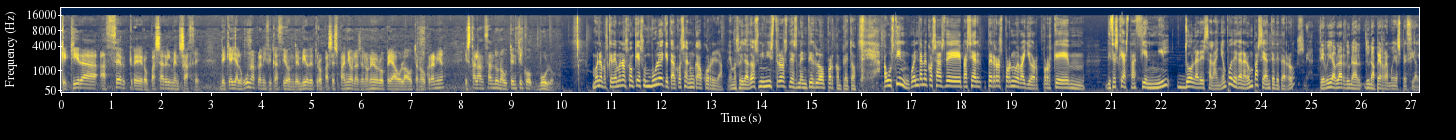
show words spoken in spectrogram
que quiera hacer creer o pasar el mensaje de que hay alguna planificación de envío de tropas españolas de la Unión Europea o la OTAN a Ucrania está lanzando un auténtico bulo. Bueno, pues quedémonos con que es un bulo y que tal cosa nunca ocurrirá. Hemos oído a dos ministros desmentirlo por completo. Agustín, cuéntame cosas de pasear perros por Nueva York, porque mmm, dices que hasta 100.000 dólares al año puede ganar un paseante de perros. Te voy a hablar de una, de una perra muy especial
